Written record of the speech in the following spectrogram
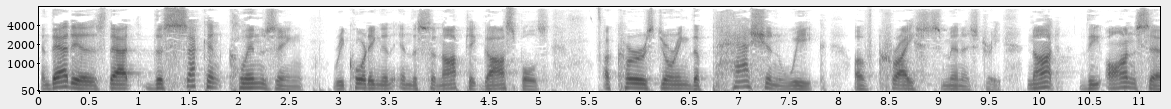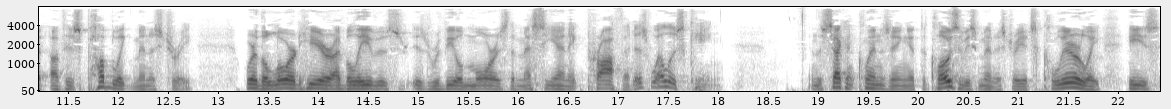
And that is that the second cleansing recording in, in the Synoptic Gospels occurs during the Passion Week of Christ's ministry, not the onset of his public ministry, where the Lord here, I believe, is, is revealed more as the messianic prophet as well as king. In the second cleansing, at the close of his ministry, it's clearly he's,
